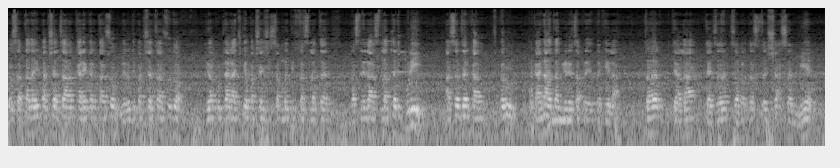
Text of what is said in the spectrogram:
तो सत्ताधारी पक्षाचा कार्यकर्ता असो विरोधी पक्षाचा असू दो किंवा कुठल्या राजकीय पक्षाशी संबंधित नसला तर नसलेला असला तरी कुणी असं जर काम करून कायदा हातात घेण्याचा प्रयत्न केला तर त्याला त्याचं जबरदस्त शासन मिळेल.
